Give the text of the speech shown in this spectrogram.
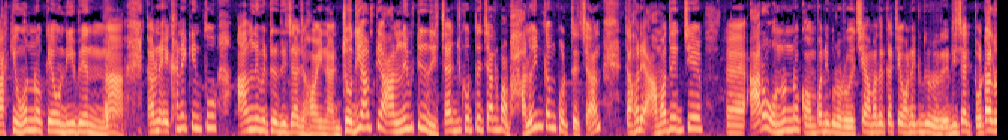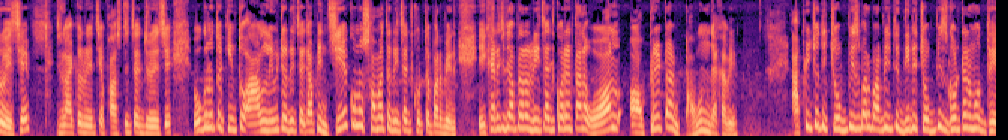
বাকি অন্য কেউ নেবেন না। কারণ এখানে কিন্তু আনলিমিটেড রিচার্জ হয় না। যদি আপনি আনলিমিটেড রিচার্জ করতে চান বা ভালো ইনকাম করতে চান, তাহলে আমাদের যে আরও অন্য অন্য কোম্পানিগুলো রয়েছে, আমাদের কাছে অনেকগুলো রিচার্জ পোর্টাল রয়েছে আইকন রয়েছে ফার্স্ট রিচার্জ রয়েছে, ওগুলোতে কিন্তু আনলিমিটেড রিচার্জ আপনি যে কোনো সময়তে রিচার্জ করতে পারবেন। এখানে যদি আপনারা রিচার্জ করেন, তাহলে অল অপারেটর ডাউন দেখাবে। আপনি যদি চব্বিশ বার বা আপনি যদি দিনে চব্বিশ ঘণ্টার মধ্যে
